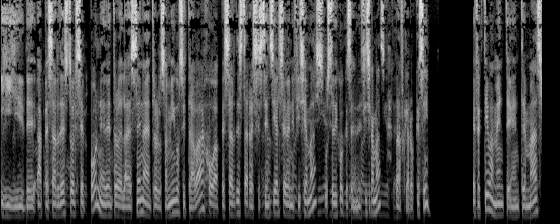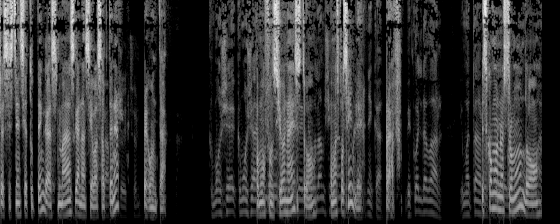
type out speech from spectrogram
y a pesar de esto él se pone dentro de la escena, dentro de los amigos y trabajo, a pesar de esta resistencia él se beneficia más. ¿Usted dijo que se beneficia más? Rav, claro que sí. Efectivamente, entre más resistencia tú tengas, más ganancia vas a obtener. Pregunta. ¿Cómo funciona esto? ¿Cómo es posible? Raf. Es como nuestro mundo,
